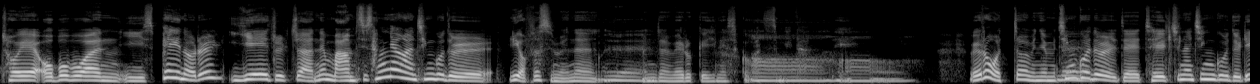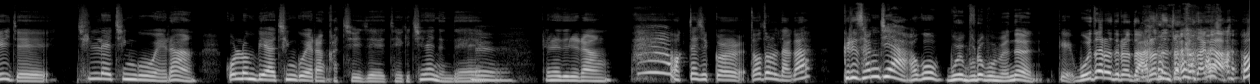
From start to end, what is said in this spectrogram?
저의 어버버한 이 스페인어를 이해해 줄 줄 아는 마음씨 상냥한 친구들이 없었으면은 네. 완전 외롭게 지냈을 것 같습니다. 아, 네. 아. 외로웠죠. 왜냐면 네. 친구들 이제 제일 친한 친구들이 이제 칠레 친구애랑 콜롬비아 친구애랑 같이 이제 되게 친했는데 네. 걔네들이랑 막 왁자질 걸 떠돌다가 그래서 상지야 하고 뭘 물어보면은 못 알아들어도 알아듣는 척하다가 어?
